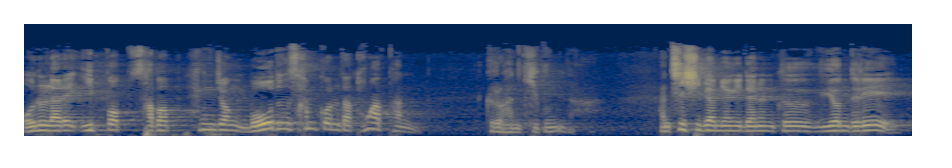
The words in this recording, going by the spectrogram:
오늘날의 입법, 사법, 행정 모든 삼권을 다 통합한 그러한 기구입니다. 한 70여 명이 되는 그 위원들이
